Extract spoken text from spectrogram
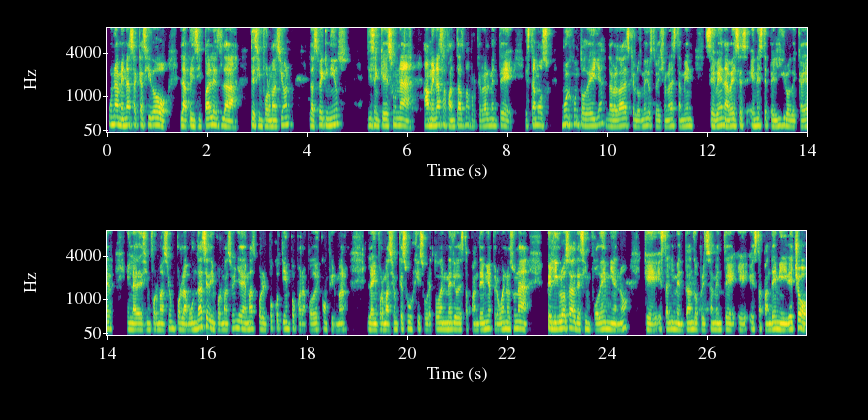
una amenaza que ha sido la principal es la desinformación, las fake news. Dicen que es una amenaza fantasma porque realmente estamos muy junto de ella. La verdad es que los medios tradicionales también se ven a veces en este peligro de caer en la desinformación por la abundancia de información y además por el poco tiempo para poder confirmar la información que surge y sobre todo en medio de esta pandemia. Pero bueno, es una peligrosa desinfodemia, ¿no? Que está alimentando precisamente eh, esta pandemia. Y de hecho,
